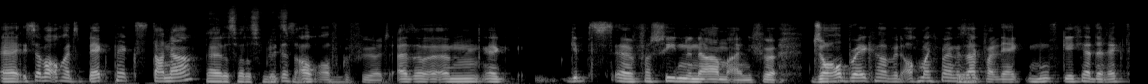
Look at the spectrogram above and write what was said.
äh, ist aber auch als Backpack Stunner. Ja, das war das vom Wird das auch mhm. aufgeführt. Also ähm, äh, gibt es äh, verschiedene Namen eigentlich für. Jawbreaker wird auch manchmal gesagt, ja. weil der Move geht ja direkt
